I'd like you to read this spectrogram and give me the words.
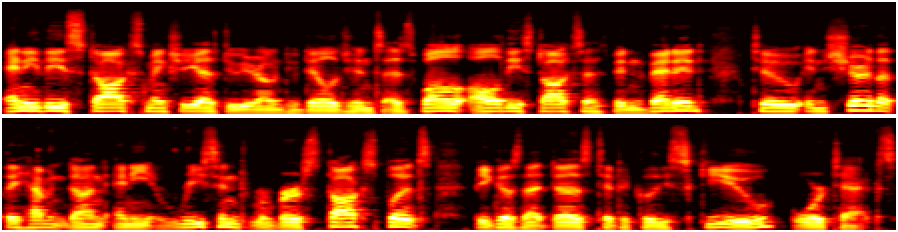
Any of these stocks, make sure you guys do your own due diligence as well. All these stocks has been vetted to ensure that they haven't done any recent reverse stock splits because that does typically skew Ortex.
